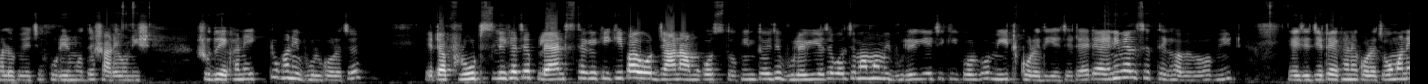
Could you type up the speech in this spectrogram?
ভালো পেয়েছে। কুড়ির মধ্যে সাড়ে উনিশ। শুধু এখানে একটুখানি ভুল করেছে। এটা ফ্রুটস লিখেছে প্ল্যান্টস থেকে কি কি পায় ওর জানা মুখস্থ। কিন্তু ওই যে ভুলে গিয়েছে বলছে মামা আমি ভুলে গিয়েছি কি করব মিট করে দিয়েছে। এটা এটা অ্যানিমেলস এর থেকে হবে বাবা মিট এই যে যেটা এখানে করেছে ও মানে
